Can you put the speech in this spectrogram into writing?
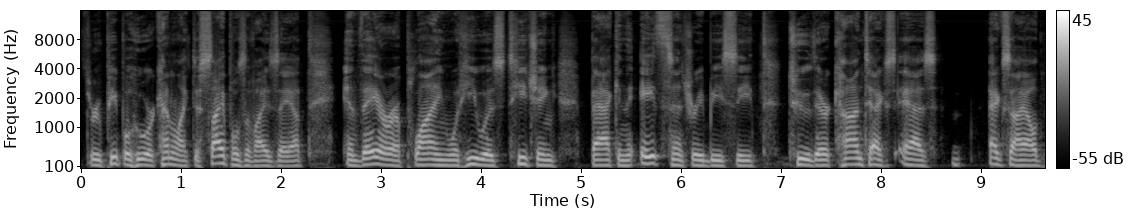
through people who were kind of like disciples of Isaiah, and they are applying what he was teaching back in the 8th century BC to their context as exiled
